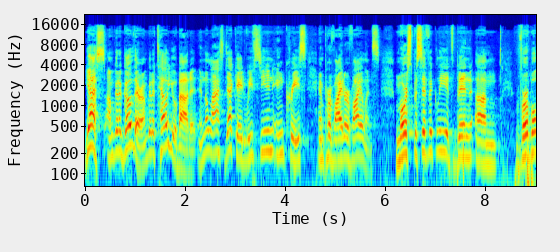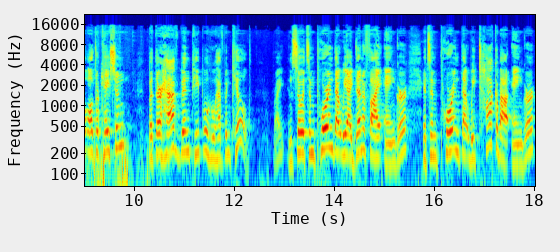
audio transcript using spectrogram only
Yes, I'm going to go there. I'm going to tell you about it. In the last decade, we've seen an increase in provider violence. More specifically, it's been um, verbal altercation, but there have been people who have been killed right? And so it's important that we identify anger. It's important that we talk about anger.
